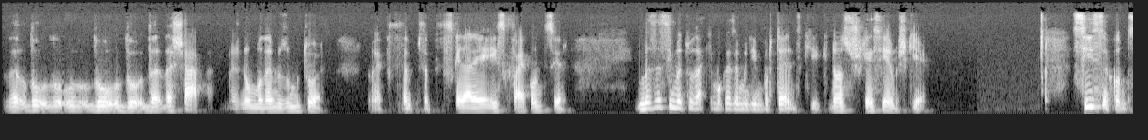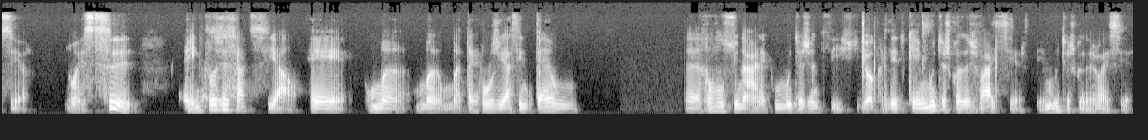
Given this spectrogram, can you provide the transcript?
do, do, do da, da, chapa, mas não mudamos o motor. Não é? Portanto, se calhar é isso que vai acontecer. Mas, acima de tudo, há aqui uma coisa muito importante que, que nós esquecemos, que é se isso acontecer, não é? Se a inteligência artificial é uma, uma, uma tecnologia assim tão uh, revolucionária como muita gente diz, e eu acredito que em muitas coisas vai ser, em muitas coisas vai ser.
